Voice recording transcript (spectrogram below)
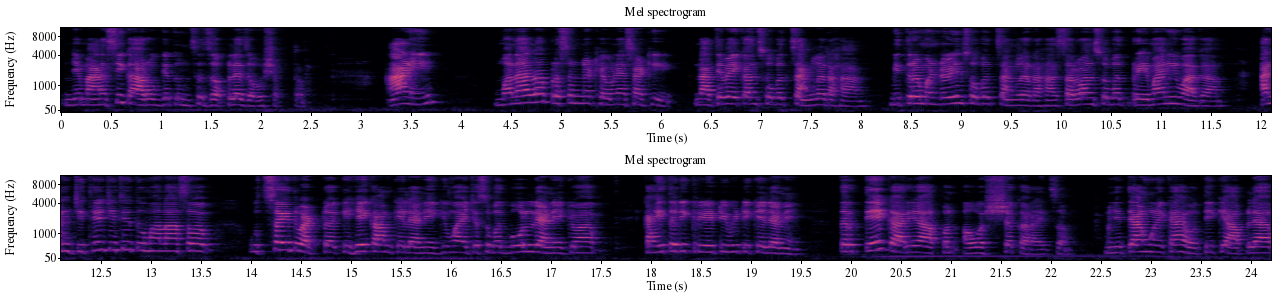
म्हणजे मानसिक आरोग्य तुमचं जपलं जाऊ शकतं. आणि मनाला प्रसन्न ठेवण्यासाठी नातेवाईकांसोबत चांगलं राहा. मित्रमंडळींसोबत चांगलं राहा. सर्वांसोबत प्रेमाने वागा. आणि जिथे जिथे तुम्हाला असं उत्साहित वाटतं की हे काम केल्याने किंवा याच्यासोबत बोलल्याने किंवा काहीतरी क्रिएटिव्हिटी केल्याने तर ते कार्य आपण अवश्य करायचं. म्हणजे त्यामुळे काय होते की आपल्या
